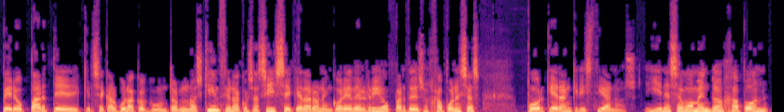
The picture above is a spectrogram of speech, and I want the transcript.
pero parte, que se calcula que en torno a unos 15, una cosa así, se quedaron en Corea del Río, parte de esos japoneses, porque eran cristianos. Y en ese momento en Japón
